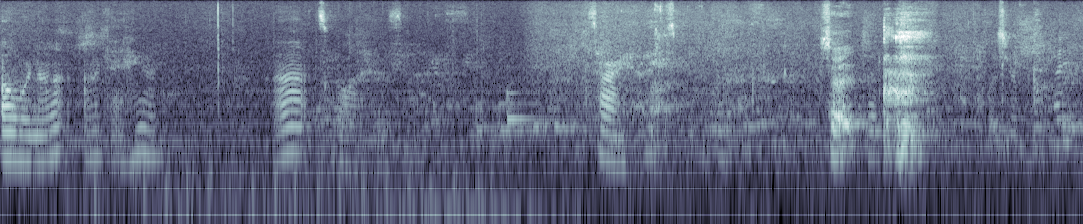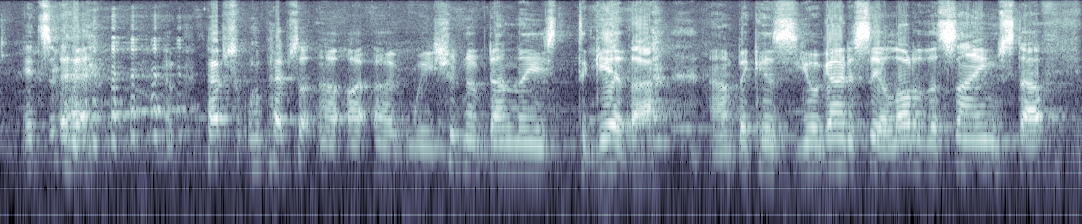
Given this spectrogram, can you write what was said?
Oh, we're not? Okay, hang on. That's why. Sorry. So it's uh, perhaps perhaps uh, we shouldn't have done these together uh, because you're going to see a lot of the same stuff.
